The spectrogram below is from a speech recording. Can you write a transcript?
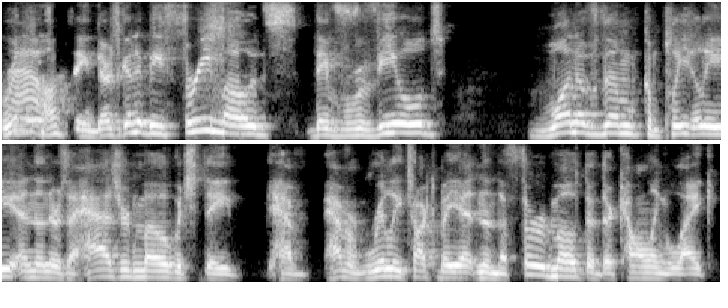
really Wow. interesting. There's going to be three modes. They've revealed one of them completely, and then there's a hazard mode, which they have haven't really talked about yet, and then the third mode that they're calling like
